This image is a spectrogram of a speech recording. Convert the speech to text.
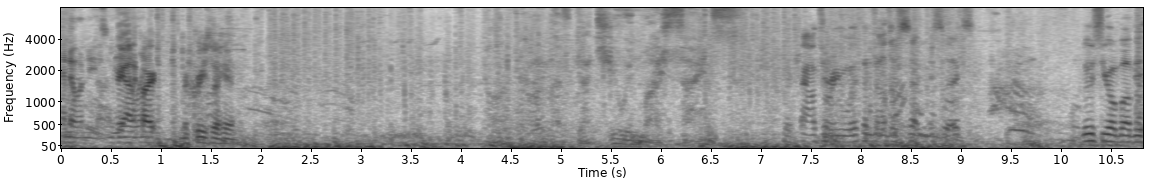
Anyone needs me. Three on the cart. McCree's right here. I've got you in my sights. We're countering with another 76. Lucio above you.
